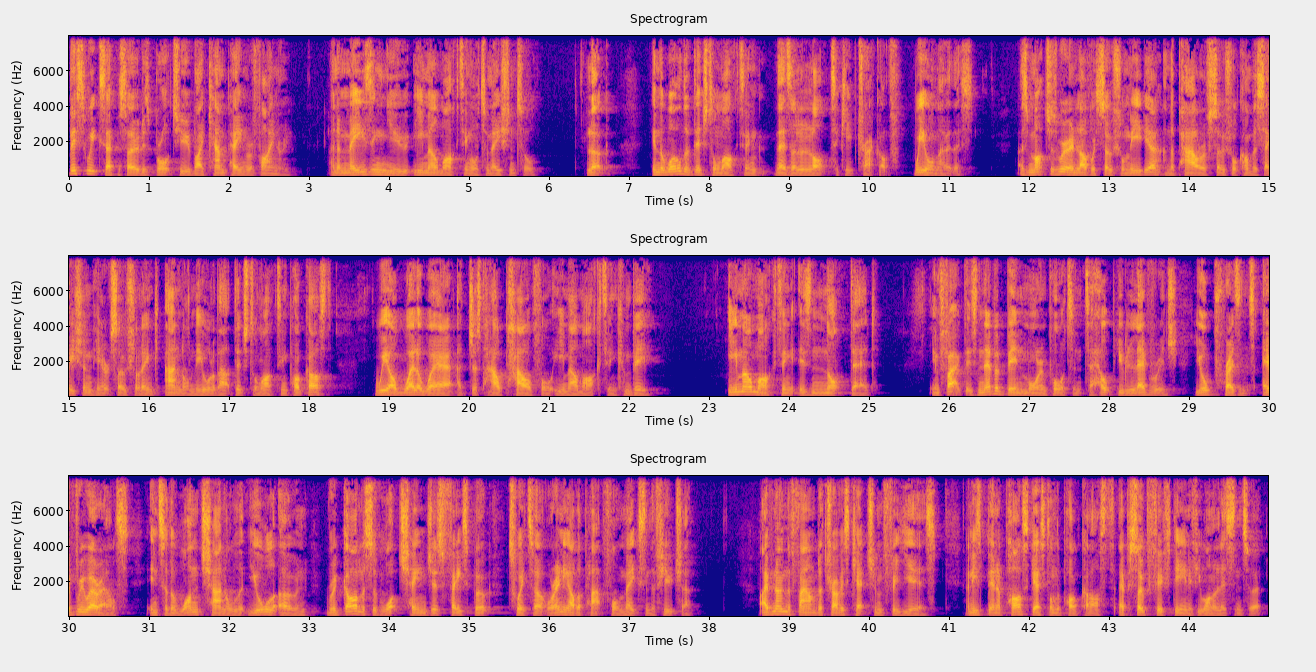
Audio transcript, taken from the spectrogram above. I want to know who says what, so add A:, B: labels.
A: This week's episode is brought to you by Campaign Refinery, an amazing new email marketing automation tool. Look, in the world of digital marketing, there's a lot to keep track of. We all know this. As much as we're in love with social media and the power of social conversation here at Social Link and on the All About Digital Marketing podcast, we are well aware at just how powerful email marketing can be. Email marketing is not dead. In fact, it's never been more important to help you leverage your presence everywhere else into the one channel that you'll own, regardless of what changes Facebook, Twitter, or any other platform makes in the future. I've known the founder, Travis Ketchum, for years, and he's been a past guest on the podcast, episode 15, if you want to listen to it.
